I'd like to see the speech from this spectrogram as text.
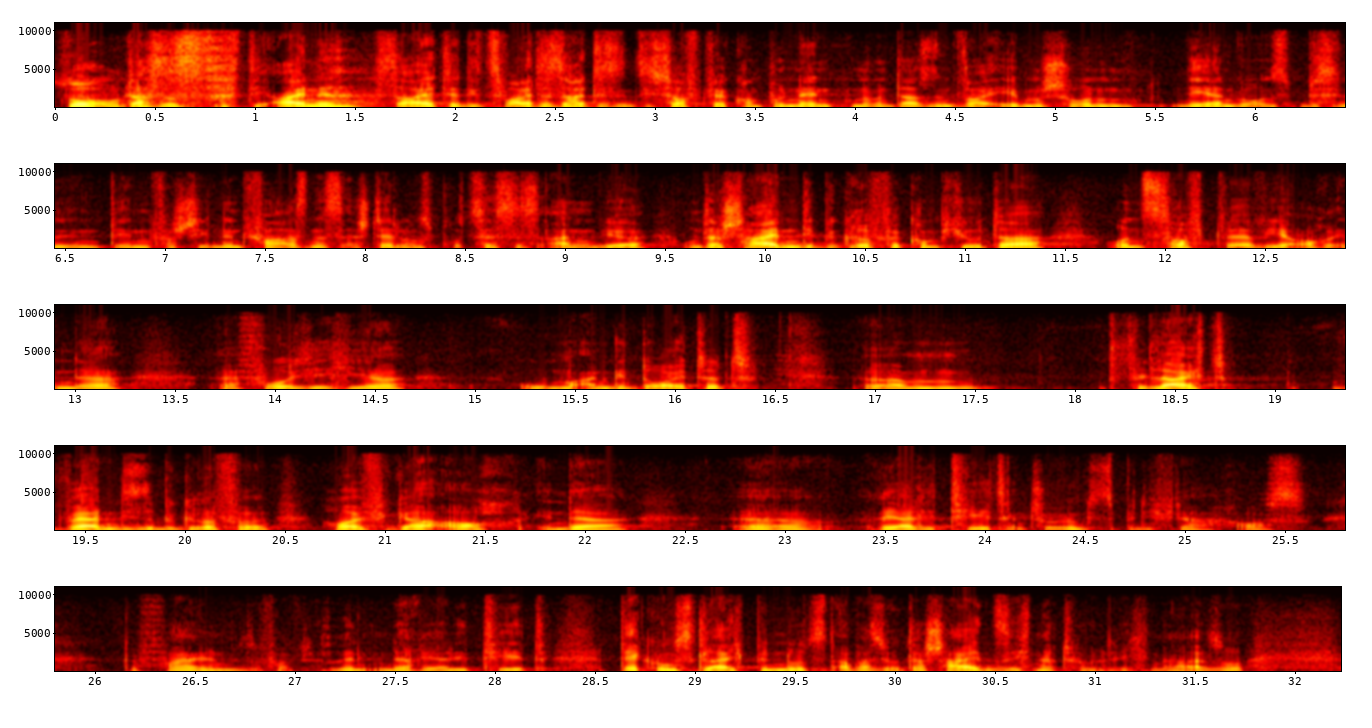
So, das ist die eine Seite. Die zweite Seite sind die Softwarekomponenten. Und da sind wir eben schon, nähern wir uns ein bisschen in den verschiedenen Phasen des Erstellungsprozesses an. Wir unterscheiden die Begriffe Computer und Software, wie auch in der äh, Folie hier oben angedeutet. Ähm, vielleicht werden diese Begriffe häufiger auch in der äh, Realität, Entschuldigung, jetzt bin ich wieder rausgefallen, bin sofort wieder drin, in der Realität deckungsgleich benutzt, aber sie unterscheiden sich natürlich. Ne? Also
